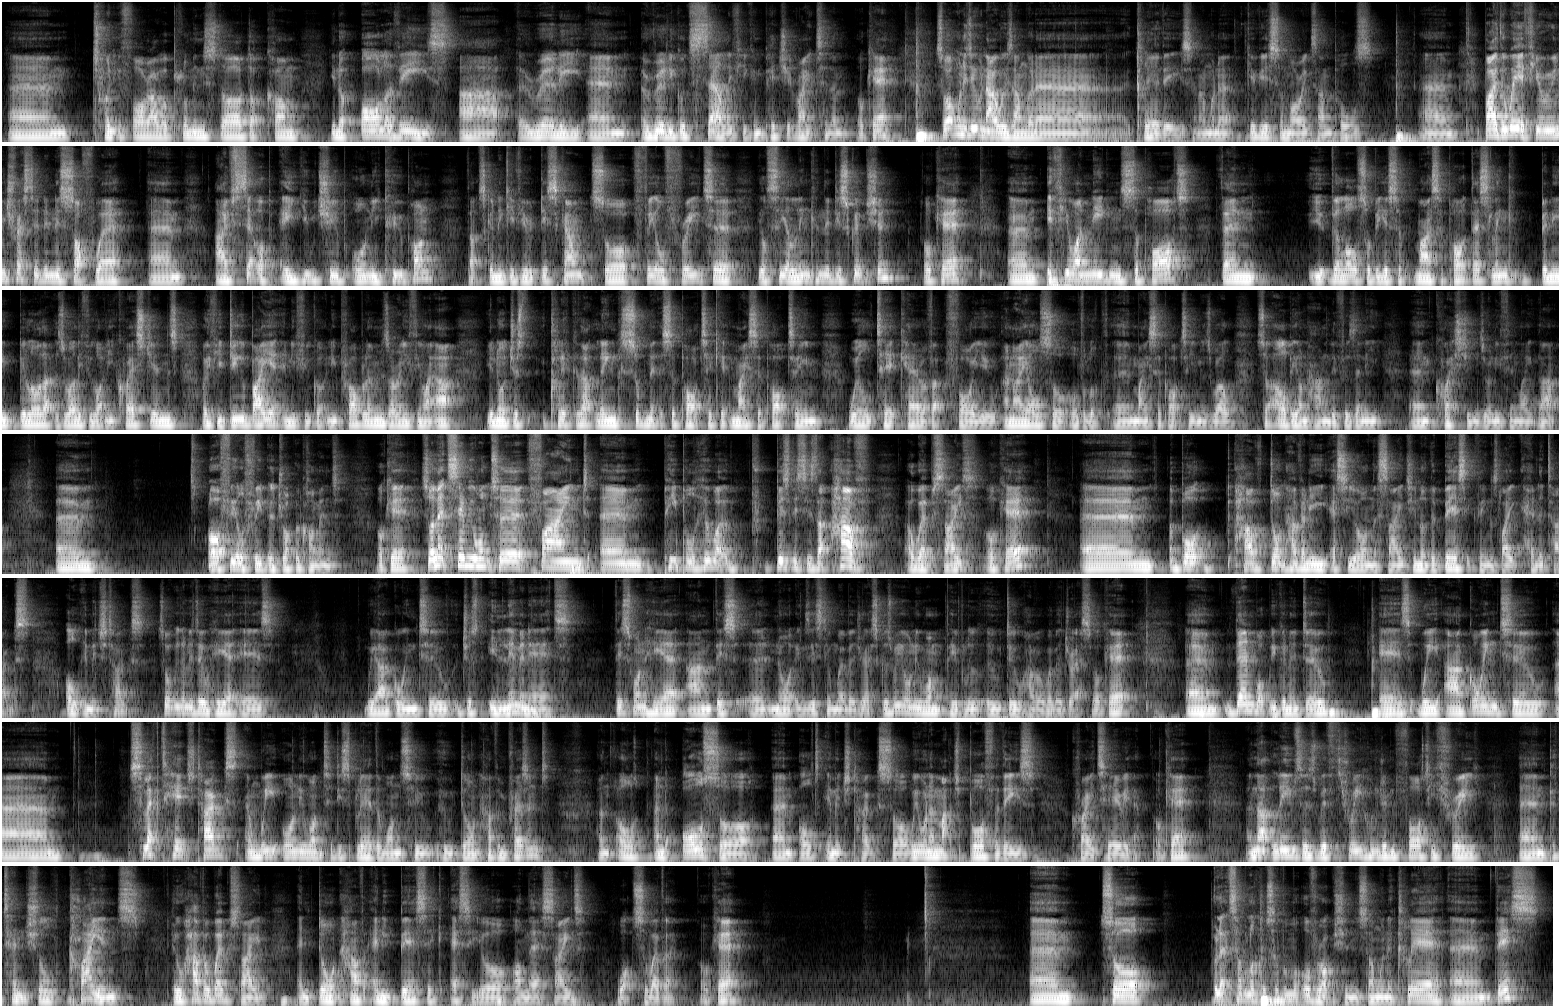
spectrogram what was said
um, 24hourplumbingstore.com. You know, all of these are a really um, a really good sell if you can pitch it right to them. Okay. So what I'm going to do now is I'm going to clear these and I'm going to give you some more examples. Um, by the way, if you're interested in this software, um, I've set up a YouTube only coupon that's going to give you a discount. So feel free to. You'll see a link in the description. Okay. Um, if you are needing support, then you, there'll also be a my support desk link beneath, below that as well if you've got any questions or if you do buy it and if you've got any problems or anything like that you know just click that link submit a support ticket and my support team will take care of that for you and i also overlook uh, my support team as well so i'll be on hand if there's any um, questions or anything like that um, or feel free to drop a comment. Okay, so let's say we want to find um, people who are businesses that have a website, okay, um, but have don't have any SEO on the site. You know the basic things like header tags, alt image tags. So what we're going to do here is we are going to just eliminate this one here and this uh, no existing web address because we only want people who, who, do have a web address. Okay. Um, then what we're going to do is we are going to um, select H tags and we only want to display the ones who, who don't have them present and, all, and also um, alt image tags. So we want to match both of these criteria, okay? And that leaves us with 343 um, potential clients who have a website and don't have any basic SEO on their site whatsoever, okay? Um, so let's have a look at some other options. So I'm going to clear um, this.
